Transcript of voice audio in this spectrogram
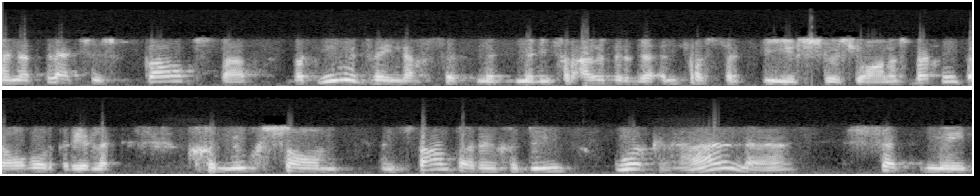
in 'n plek soos Kaapstad wat nie noodwendig sit met met die verouderde infrastruktuur soos Johannesburg nie, daar word redelik genoegsaam instandhouding gedoen. Ook hulle sit met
